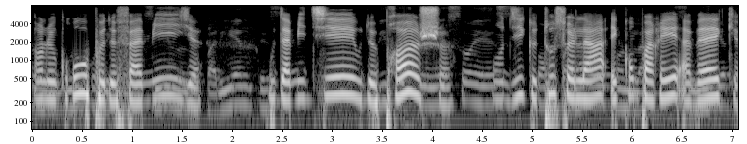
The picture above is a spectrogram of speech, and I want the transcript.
dans le groupe de famille ou d'amitié ou de proches, on dit que tout cela est comparé avec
